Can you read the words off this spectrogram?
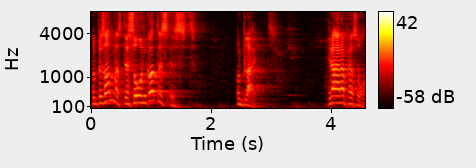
und besonders der Sohn Gottes ist und bleibt. In einer Person.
